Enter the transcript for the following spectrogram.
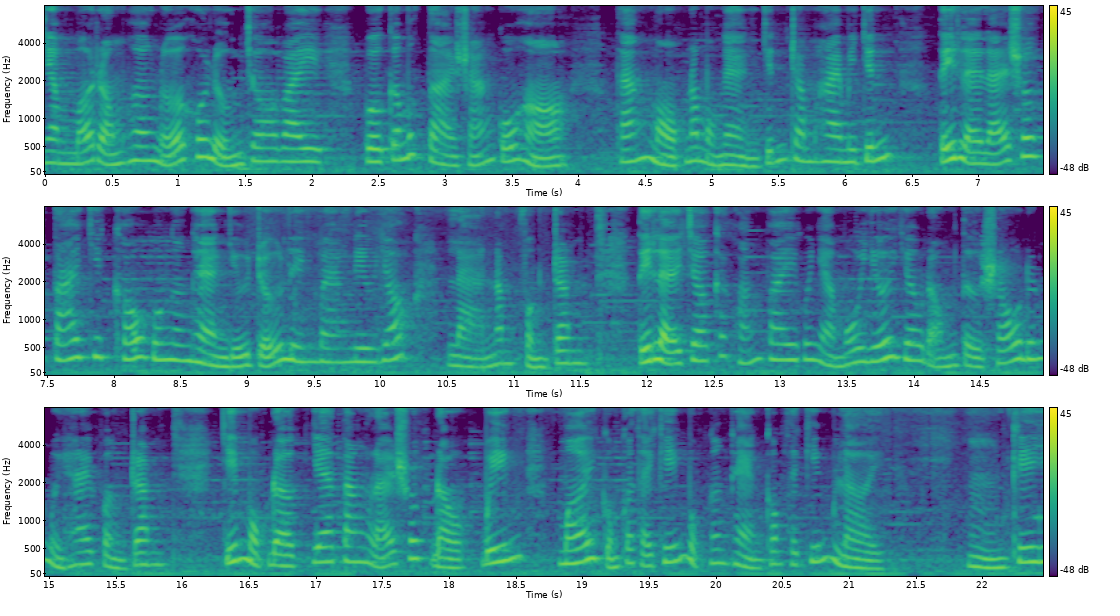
nhằm mở rộng hơn nữa khối lượng cho vay vượt cả mức tài sản của họ. Tháng 1 năm 1929, tỷ lệ lãi suất tái chiết khấu của ngân hàng dự trữ liên bang New York là 5%. Tỷ lệ cho các khoản vay của nhà môi giới dao động từ 6 đến 12%. Chỉ một đợt gia tăng lãi suất đột biến mới cũng có thể khiến một ngân hàng không thể kiếm lời. Ừ, khi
